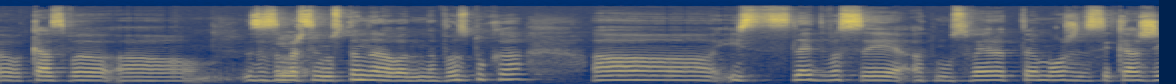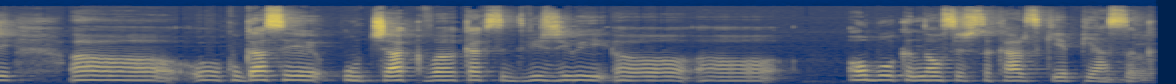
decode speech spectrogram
а, казва а, за замърсеността на, на въздуха. А, изследва се атмосферата, може да се каже а, кога се очаква, как се движи а, а, облака, носещ сахарския пясък. Да.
